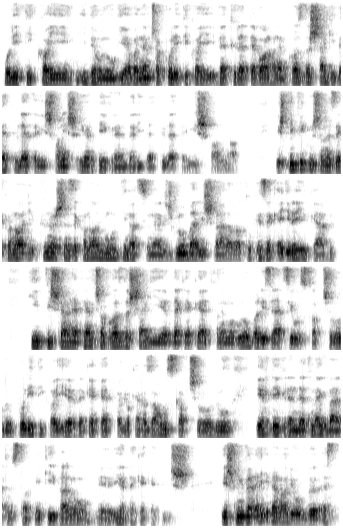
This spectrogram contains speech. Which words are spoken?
politikai ideológia, vagy nem csak politikai vetülete van, hanem gazdasági vetülete is van, és értékrendbeli vetülete is vannak. És tipikusan ezek a nagy, különösen ezek a nagy multinacionális, globális vállalatok, ezek egyre inkább képviselnek nem csak gazdasági érdekeket, hanem a globalizációhoz kapcsolódó politikai érdekeket, vagy akár az ahhoz kapcsolódó értékrendet megváltoztatni kívánó érdekeket is és mivel egyre nagyobb, ezt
